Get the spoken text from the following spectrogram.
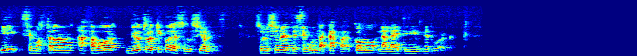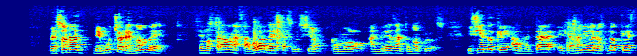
y se mostraron a favor de otro tipo de soluciones, soluciones de segunda capa como la Lightning Network. Personas de mucho renombre se mostraron a favor de esta solución, como Andreas Antonopoulos, diciendo que aumentar el tamaño de los bloques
